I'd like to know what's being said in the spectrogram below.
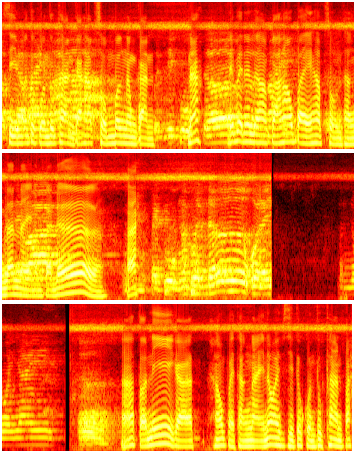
FC มาทุกคนทุกท่านก็รับชมเบิ่งนำกันนะนี่เป็นในเรื่องของการเฮาไปรับชมทางด้านในนำกันเด้อไปไปปลูกน้ำเพิ่นเด้อ บ่ได้มันหน่วยใหญ่เอออะตอนนี้ก็เฮาไปทางไหนเนาะพี่ทุกคนทุกท่านปะ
